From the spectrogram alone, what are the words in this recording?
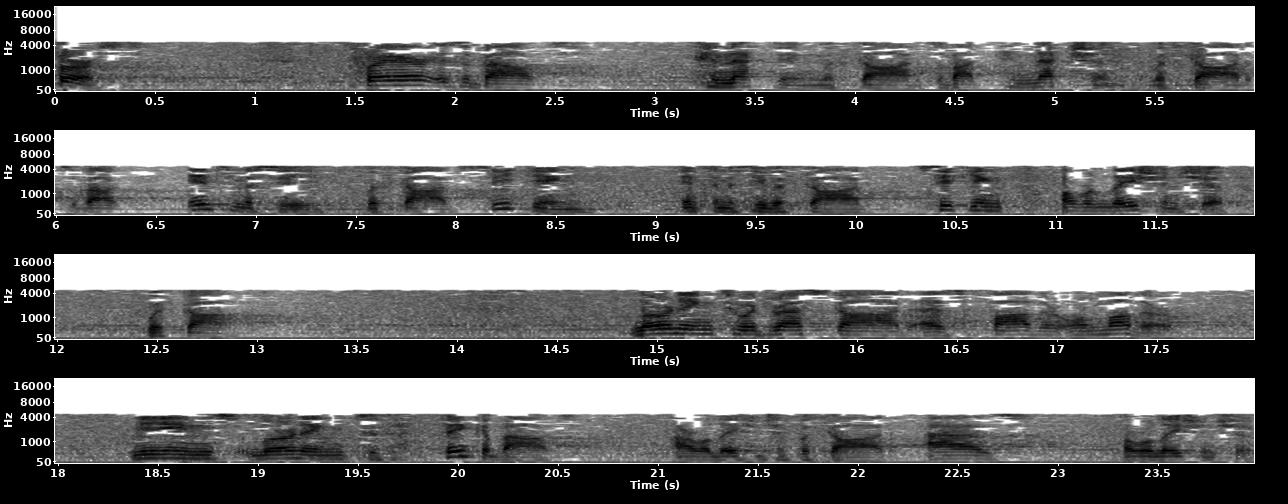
First, prayer is about connecting with God. It's about connection with God. It's about intimacy with God, seeking intimacy with God, seeking a relationship with God. Learning to address God as Father or Mother means learning to think about our relationship with God as a relationship.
